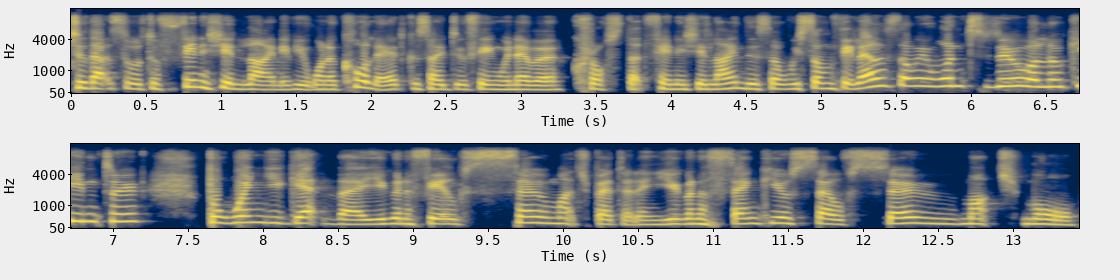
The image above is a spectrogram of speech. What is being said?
to that sort of finishing line, if you want to call it, because I do think we never cross that finishing line. There's always something else that we want to do or look into. But when you get there, you're going to feel so much better and you're going to thank yourself so much more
